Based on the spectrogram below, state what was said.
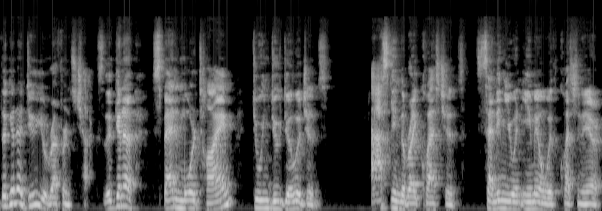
they're going to do your reference checks. They're going to spend more time doing due diligence, asking the right questions, sending you an email with questionnaire,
